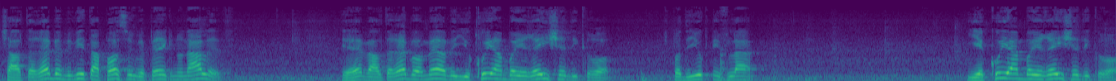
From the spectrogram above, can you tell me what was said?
שאלתר רבי מביא את הפוסוק בפרק נ"א, ואלתר רבי אומר, ויקוים בו ירישא דקרו. יש פה דיוק נפלא. יקוים בו ירישא דקרו.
